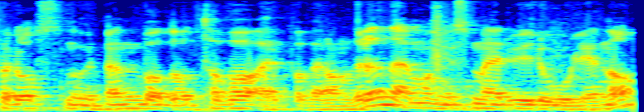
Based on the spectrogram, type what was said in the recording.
for oss nordmenn både å ta vare på hverandre, det er mange som er urolige nå,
